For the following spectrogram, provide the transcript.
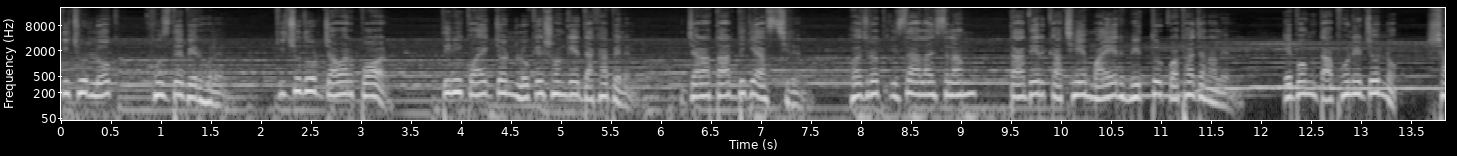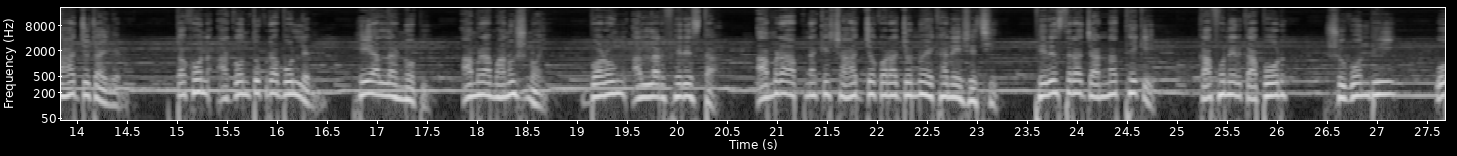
কিছু লোক খুঁজতে বের হলেন। কিছু দূর যাওয়ার পর তিনি কয়েকজন লোকের সঙ্গে দেখা পেলেন, যারা তার দিকে আসছিলেন। হজরত ঈসা আলাইসাল্লাম তাদের কাছে মায়ের মৃত্যুর কথা জানালেন এবং দাফনের জন্য সাহায্য চাইলেন। তখন আগন্তুকরা বললেন, হে আল্লাহর নবী, আমরা মানুষ নই, বরং আল্লাহর ফেরেস্তা আমরা আপনাকে সাহায্য করার জন্য এখানে এসেছি। ফেরেস্তারা জান্নাত থেকে কাফনের কাপড়, সুগন্ধি ও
